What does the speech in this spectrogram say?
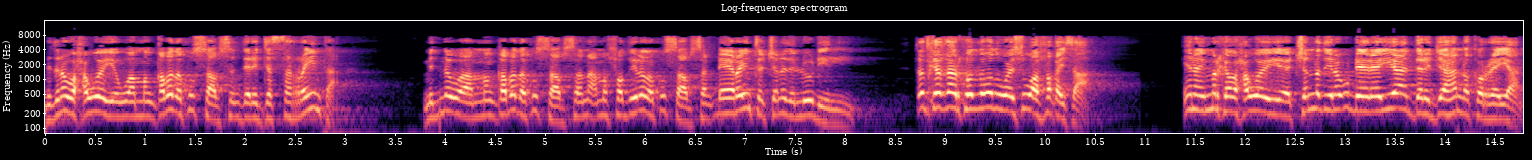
midna waxa weeye waa manqabada ku saabsan derajo sarraynta midna waa manqabada ku saabsan ama fadiilada ku saabsan dheeraynta jannada loo dheeriyey. Dadka qaarkood labadu waa isu waafaqaysaa. Inay marka waxa weeye jannadiina u dheereeyaan derajahanna korreeyaan.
